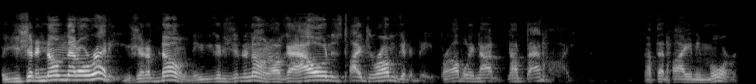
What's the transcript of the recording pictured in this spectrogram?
But you should have known that already. You should have known. You should have known. Okay, how old is Ty Jerome going to be? Probably not not that high. Not that high anymore.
